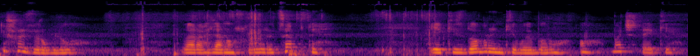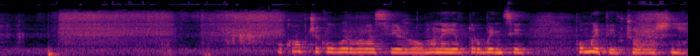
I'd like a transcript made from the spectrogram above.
І щось зроблю. Зараз гляну свої рецепти. Якісь добренькі виберу. О, бачите, які. Укропчику вирвала свіжого. У мене є в турбинці помитий вчорашній.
